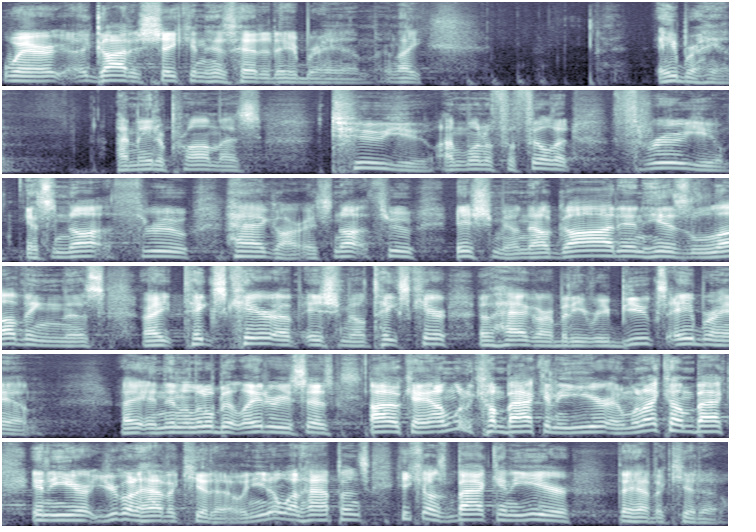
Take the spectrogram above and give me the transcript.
where God is shaking his head at Abraham. And like, Abraham, I made a promise to you. I'm going to fulfill it through you. It's not through Hagar. It's not through Ishmael. Now, God, in his lovingness, right, takes care of Ishmael, takes care of Hagar, but he rebukes Abraham. Right? And then a little bit later, he says, ah, Okay, I'm going to come back in a year. And when I come back in a year, you're going to have a kiddo. And you know what happens? He comes back in a year, they have a kiddo.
